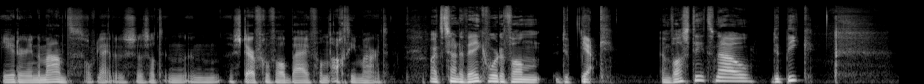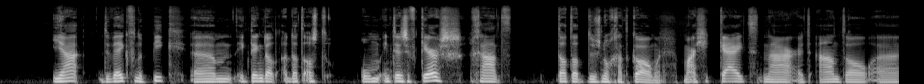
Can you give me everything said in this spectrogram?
eerder in de maand overleden. Dus er zat een, een sterfgeval bij van 18 maart. Maar het zou de week worden van de piek. Ja. En was dit nou de piek? Ja, de week van de piek. Um, ik denk dat, dat als het om intensive cares gaat, dat dat dus nog gaat komen. Maar als je kijkt naar het aantal uh,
